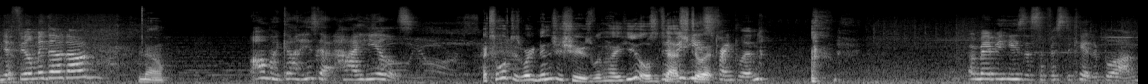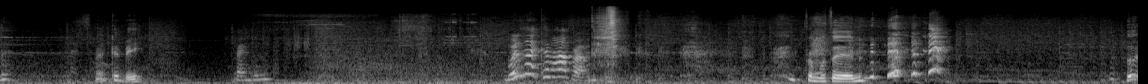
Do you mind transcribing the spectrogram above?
You feel me though, dog? No. Oh my god, he's got high heels. I told you he's wearing ninja shoes with high heels Maybe attached to he's it. Franklin. Or maybe he's a sophisticated blonde. That could be. Franklin? Where did that come out from? From within. How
